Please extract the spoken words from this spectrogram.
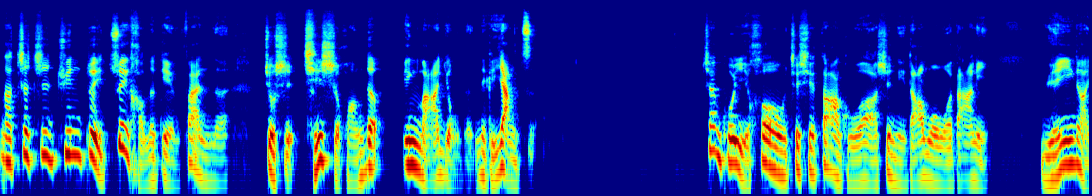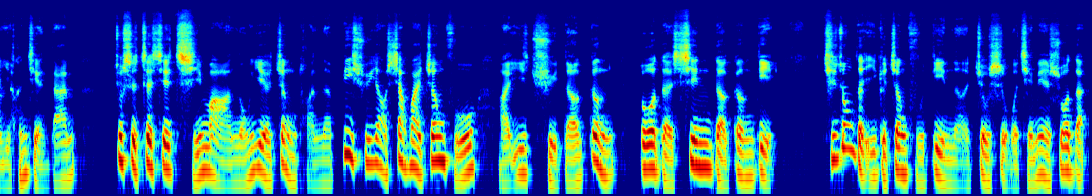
那这支军队最好的典范呢，就是秦始皇的兵马俑的那个样子。战国以后，这些大国啊，是你打我，我打你。原因啊也很简单，就是这些骑马农业政团呢，必须要向外征服啊，以取得更多的新的耕地。其中的一个征服地呢，就是我前面说的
